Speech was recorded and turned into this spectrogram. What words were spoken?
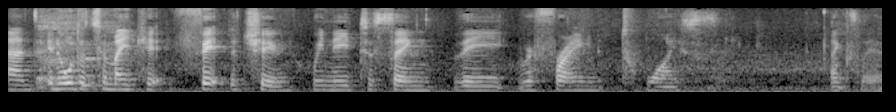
And in order to make it fit the tune, we need to sing the refrain twice. Thanks, Leo.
